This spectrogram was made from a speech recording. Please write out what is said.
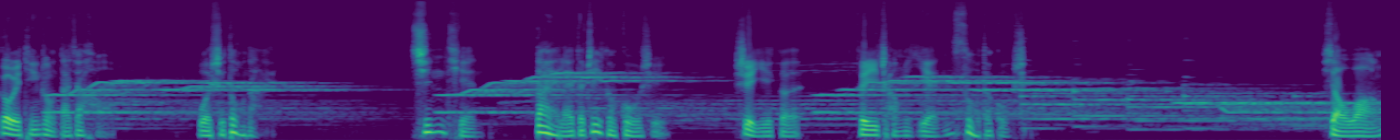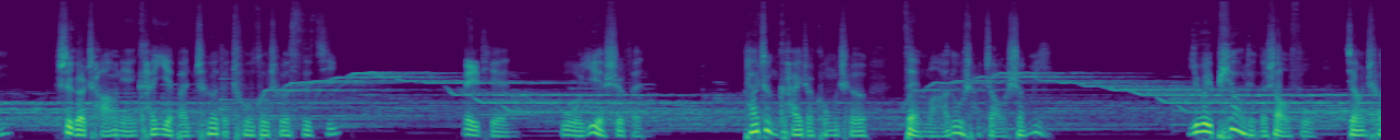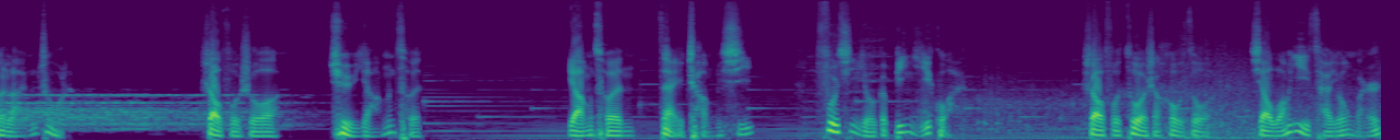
各位听众，大家好，我是豆奶。今天带来的这个故事是一个非常严肃的故事。小王是个常年开夜班车的出租车司机。那天午夜时分，他正开着空车在马路上找生意，一位漂亮的少妇将车拦住了。少妇说：“去杨村。杨村在城西，附近有个殡仪馆。”少妇坐上后座，小王一踩油门，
